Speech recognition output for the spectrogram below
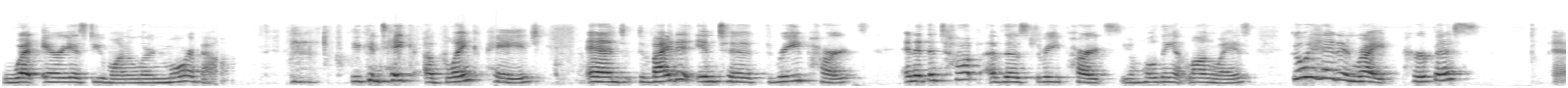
what areas do you want to learn more about. You can take a blank page and divide it into three parts. And at the top of those three parts, you know, holding it long ways, go ahead and write purpose uh,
